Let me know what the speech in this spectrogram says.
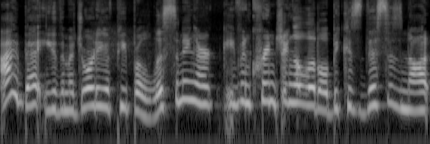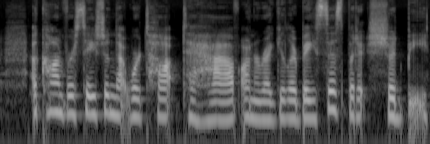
I bet you the majority of people listening are even cringing a little because this is not a conversation that we're taught to have on a regular basis, but it should be.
